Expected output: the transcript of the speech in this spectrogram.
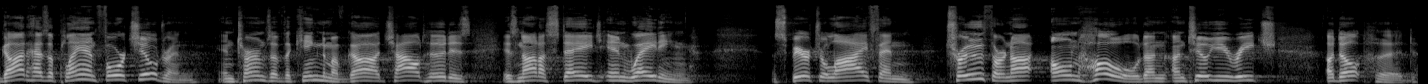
God has a plan for children. In terms of the kingdom of God, childhood is, is not a stage in waiting. Spiritual life and truth are not on hold un, until you reach adulthood.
